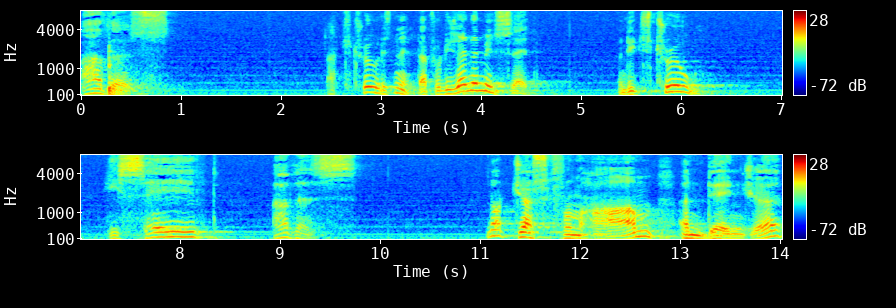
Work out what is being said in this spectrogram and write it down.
others. That's true, isn't it? That's what his enemies said. And it's true. He saved others. Not just from harm and danger,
